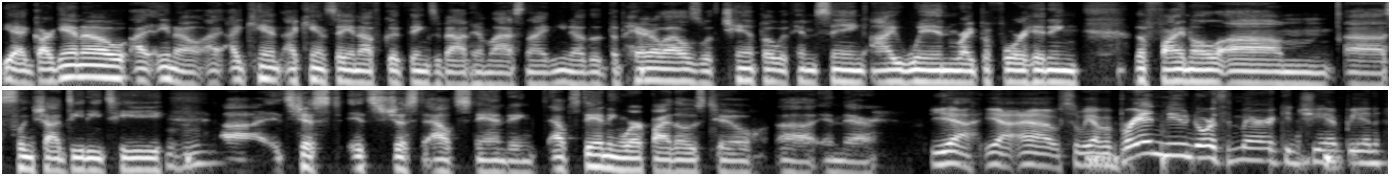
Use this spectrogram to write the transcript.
yeah gargano i you know I, I can't i can't say enough good things about him last night. You know the, the parallels with Ciampa with him saying i win right before hitting the final um uh slingshot ddt Mhm. uh it's just it's just outstanding outstanding work by those two uh in there Yeah, yeah. Uh, so we have a brand new North American champion,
